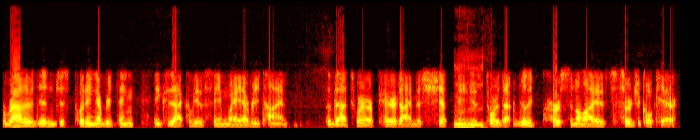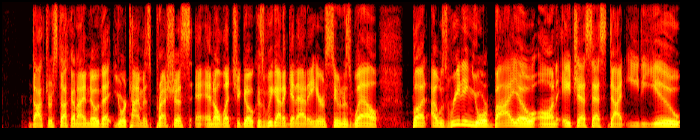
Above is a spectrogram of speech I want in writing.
rather than just putting everything exactly the same way every time. So that's where our paradigm is shifting mm-hmm. is toward that really personalized surgical care. Dr. Stucken, I know that your time is precious, and I'll let you go because we got to get out of here soon as well. But I was reading your bio on hss.edu,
